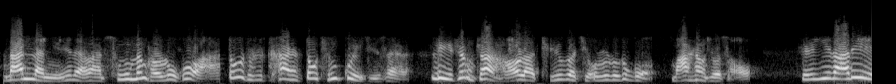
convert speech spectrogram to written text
男的女的，完从门口路过啊，都是看着都挺规矩似的，立正站好了，鞠个九十度的躬，马上就走。这个意大利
